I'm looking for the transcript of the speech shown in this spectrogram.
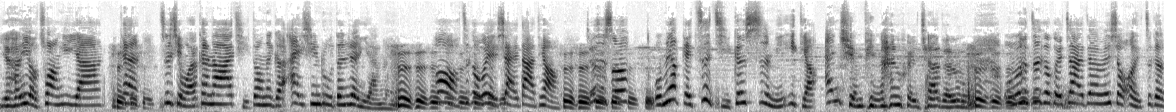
也很有创意呀！你看，之前我还看到他启动那个爱心路灯认养，哎，是是是哦，这个我也吓一大跳。是是，就是说，我们要给自己跟市民一条安全平安回家的路。是是，我们这个回家还在那边说，哎，这个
